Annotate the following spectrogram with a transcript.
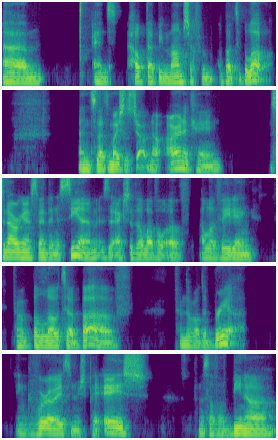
um, and help that be mamshach from above to below. And so that's Moshe's job. Now, Aaron so now we're going to spend the Nasiim is actually the level of elevating from below to above from the world of Bria. In Gvurais and Rishpe from the self of Bina,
